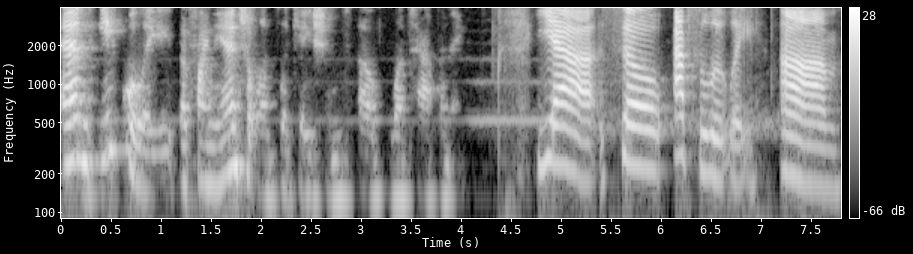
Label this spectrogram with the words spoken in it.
and equally the financial implications of what's happening? Yeah, so absolutely. Um,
